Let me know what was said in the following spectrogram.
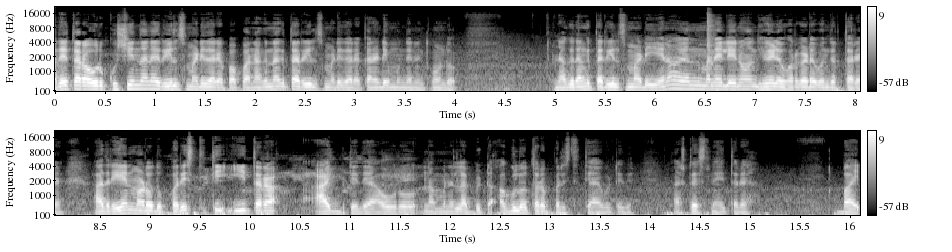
ಅದೇ ಥರ ಅವರು ಖುಷಿಯಿಂದನೇ ರೀಲ್ಸ್ ಮಾಡಿದ್ದಾರೆ ಪಾಪ, ನಗ್ನಗ್ತಾ ರೀಲ್ಸ್ ಮಾಡಿದ್ದಾರೆ ಕನ್ನಡಿ ಮುಂದೆ ನಿಂತ್ಕೊಂಡು. ನಗದಂಗತ ರೀಲ್ಸ್ ಮಾಡಿ ಏನೋ ಒಂದು ಮನೇಲಿ ಏನೋ ಒಂದು ಹೇಳಿ ಹೊರಗಡೆ ಬಂದಿರ್ತಾರೆ. ಆದರೆ ಏನು ಮಾಡೋದು? ಪರಿಸ್ಥಿತಿ ಈ ಥರ ಆಗಿಬಿಟ್ಟಿದೆ. ಅವರು ನಮ್ಮನ್ನೆಲ್ಲ ಬಿಟ್ಟು ಅಗಲೋ ಥರ ಪರಿಸ್ಥಿತಿ ಆಗಿಬಿಟ್ಟಿದೆ. ಅಷ್ಟೇ ಸ್ನೇಹಿತರೆ. ಬಾಯ್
